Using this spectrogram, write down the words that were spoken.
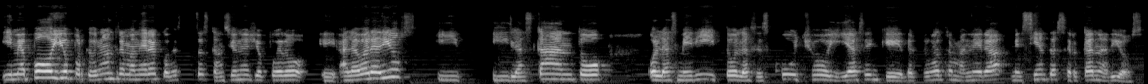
Y me apoyo porque de una otra manera con estas canciones yo puedo eh, alabar a Dios y, las canto o las medito, las escucho y hacen que de alguna otra manera me sienta cercana a Dios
